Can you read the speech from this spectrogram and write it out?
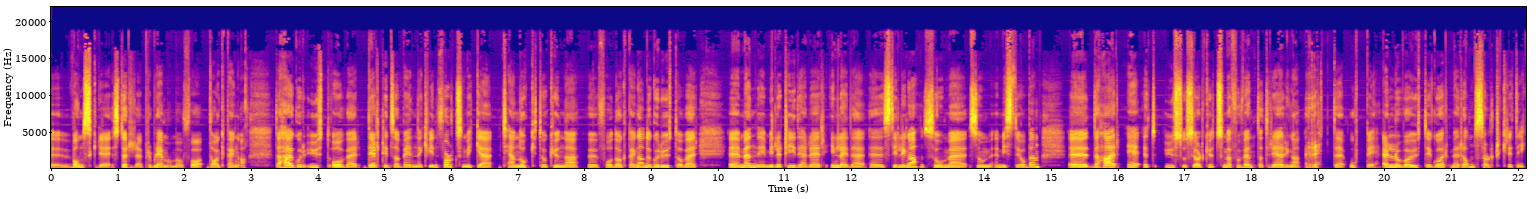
eh, vanskelige, større problemer med å få dagpenger. Dette går ut over deltidsarbeidende kvinnfolk som ikke tjener nok til å kunne eh, få dagpenger. Det går ut over eh, menn i midlertidige eller innleide stillinger som, som mister jobben. Dette er et usosialt kutt som jeg forventer at regjeringa retter opp i. LO var ute i går med ramsalt kritikk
